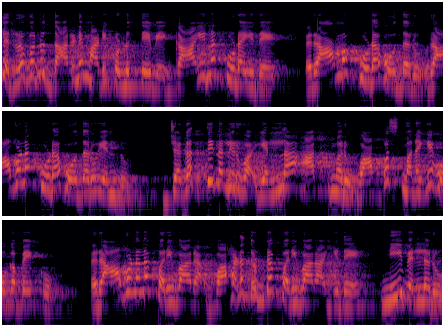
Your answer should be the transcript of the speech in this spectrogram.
ಶರೀರವನ್ನು ಧಾರಣೆ ಮಾಡಿಕೊಳ್ಳುತ್ತೇವೆ. ಗಾಯನ ಕೂಡ ಇದೆ, ರಾಮ ಕೂಡ ಹೋದರು, ರಾವಣ ಕೂಡ ಹೋದರು ಎಂದು ಜಗತ್ತಿನಲ್ಲಿರುವ ಎಲ್ಲಾ ಆತ್ಮರು ವಾಪಸ್ ಮನೆಗೆ ಹೋಗಬೇಕು. ರಾವಣನ ಪರಿವಾರ ಬಹಳ ದೊಡ್ಡ ಪರಿವಾರ ಆಗಿದೆ. ನೀವೆಲ್ಲರೂ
